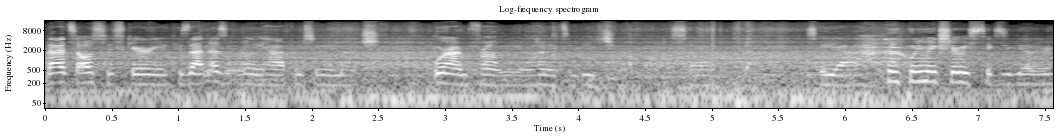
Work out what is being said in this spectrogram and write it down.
that's also scary because that doesn't really happen to me much where I'm from, you know, Huntington Beach. So, so yeah, we make sure we stick together.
